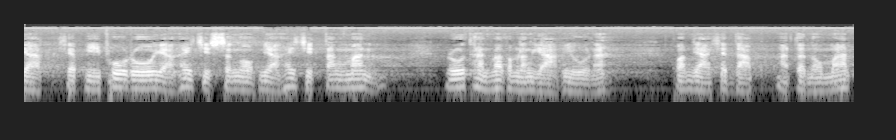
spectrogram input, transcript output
อยากจะมีผู้รู้ อยากให้จิตสงบ อยากให้จิตตั้งมั่น รู้ทันว่ากำลังอยากอยู่นะ ความอยากจะดับอัตโนมัติ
